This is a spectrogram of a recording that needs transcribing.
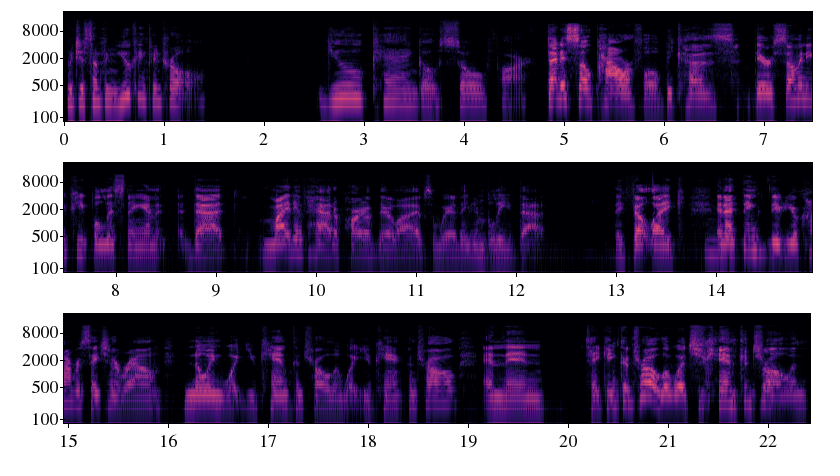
which is something you can control, you can go so far. That is so powerful because there are so many people listening and that might have had a part of their lives where they didn't believe that. They felt like, mm-hmm. and I think that your conversation around knowing what you can control and what you can't control, and then taking control of what you can control and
